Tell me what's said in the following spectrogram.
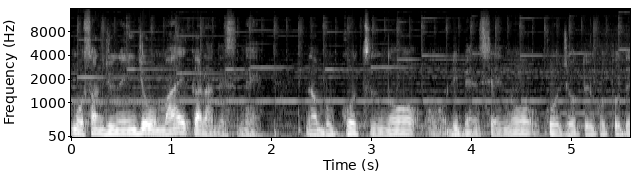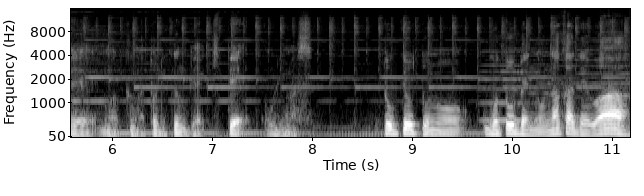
もう30年以上前からですね南北交通の利便性の向上ということで、まあ、区が取り組んできております東京都のご答弁の中では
